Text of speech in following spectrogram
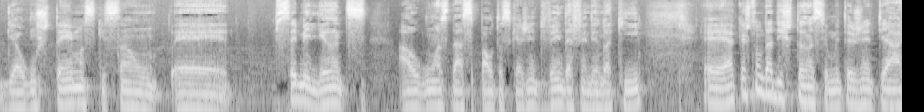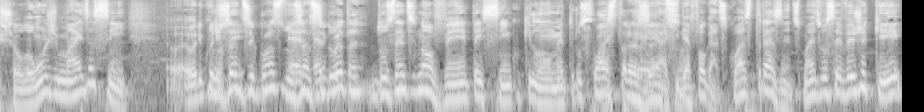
de alguns temas que são é, semelhantes algumas das pautas que a gente vem defendendo aqui. É, a questão da distância, muita gente acha longe, mas assim. Eurico 200 e quantos? 250? É, é 295 quilômetros. Quase 300. É, aqui de né? Afogados, quase 300. Mas você veja que,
